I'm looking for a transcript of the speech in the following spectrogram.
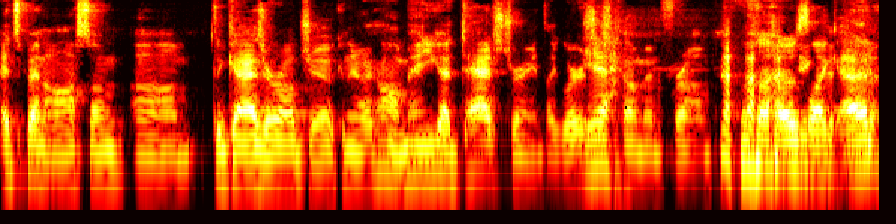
it's been awesome. Um the guys are all joking. They're like, "Oh man, you got dad strength. Like where's Yeah. this coming from?" I was like, I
